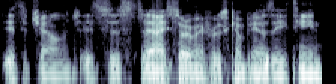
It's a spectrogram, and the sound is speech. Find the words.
it's a challenge. It's just I started my first company. I was 18,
